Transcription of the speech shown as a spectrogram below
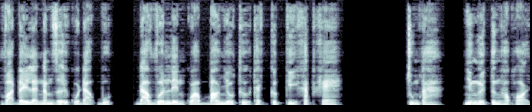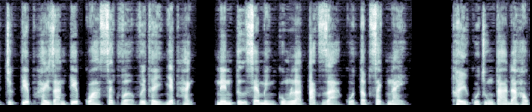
Và đây là năm giới của đạo Bụt, đã vươn lên qua bao nhiêu thử thách cực kỳ khắt khe. Chúng ta, những người từng học hỏi trực tiếp hay gián tiếp qua sách vở với thầy Nhất Hạnh, nên tự xem mình cũng là tác giả của tập sách này. Thầy của chúng ta đã học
